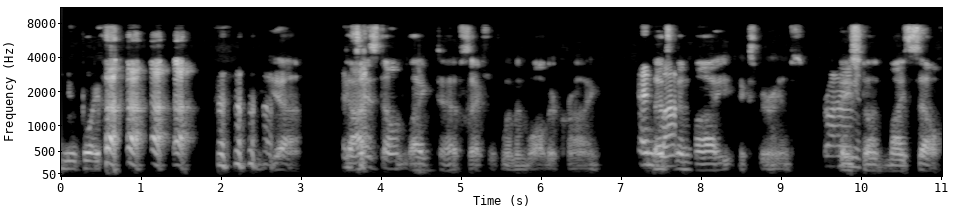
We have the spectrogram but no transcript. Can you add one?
new boyfriend. yeah. Guys so, don't like to have sex with women while they're crying. And That's laugh- been my experience based on myself.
